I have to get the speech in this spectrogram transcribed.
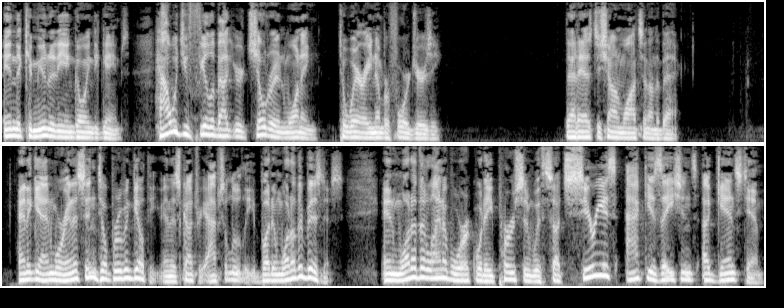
in the community and going to games? How would you feel about your children wanting to wear a number four jersey that has Deshaun Watson on the back? And again, we're innocent until proven guilty in this country, absolutely. But in what other business, in what other line of work would a person with such serious accusations against him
